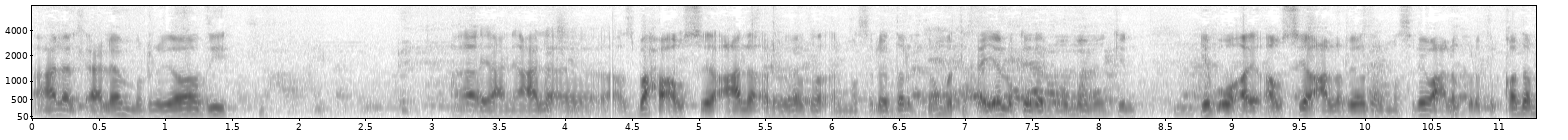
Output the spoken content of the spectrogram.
على الإعلام الرياضي آه، يعني على آه، أصبحوا أوصياء على الرياضة المصرية لدرجة إن هم تخيلوا كده إن هم ممكن يبقوا أوصياء على الرياضة المصرية وعلى كرة القدم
